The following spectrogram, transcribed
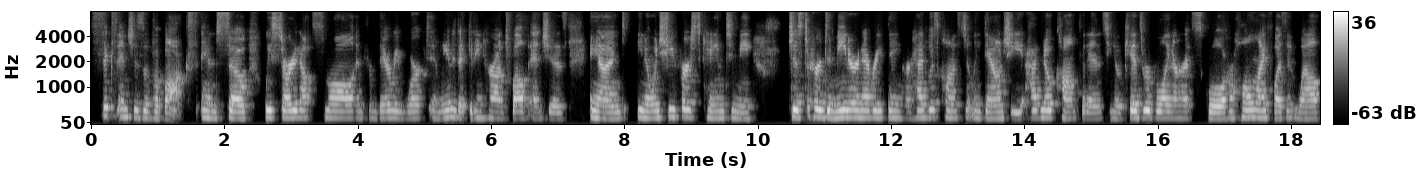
six inches of a box. And so we started out small and from there we worked and we ended up getting her on 12 inches. And, you know, when she first came to me, just her demeanor and everything, her head was constantly down. She had no confidence. You know, kids were bullying her at school. Her home life wasn't well.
